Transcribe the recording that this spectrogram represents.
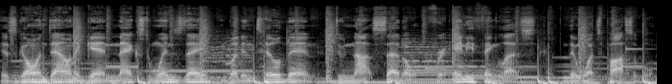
It's going down again next Wednesday, but until then, do not settle for anything less than what's possible.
